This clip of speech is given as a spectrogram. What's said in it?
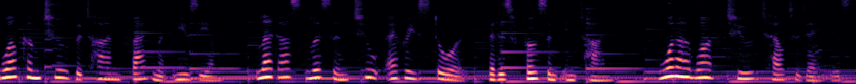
Welcome to the Time Fragment Museum. Let us listen to every story that is frozen in time. What I want to tell today is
